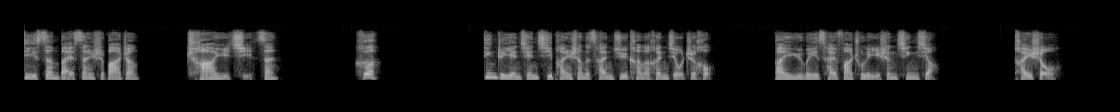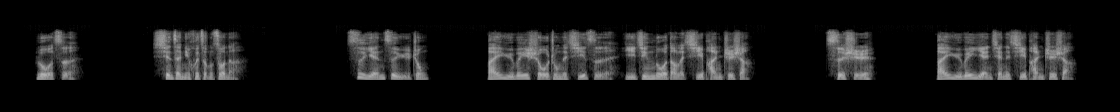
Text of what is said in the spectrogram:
第三百三十八章茶与起三。呵，盯着眼前棋盘上的残局看了很久之后，白雨薇才发出了一声轻笑，抬手，落子，现在你会怎么做呢？自言自语中，白雨薇手中的棋子已经落到了棋盘之上。此时，白雨薇眼前的棋盘之上，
